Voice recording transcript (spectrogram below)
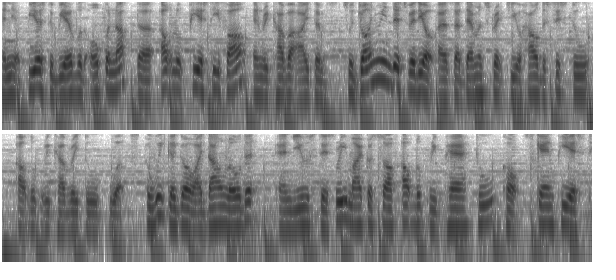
and it appears to be able to open up the Outlook PST file and recover items. So join me in this video as I demonstrate to you how the SysTool Outlook Recovery tool works. A week ago I downloaded and used this free Microsoft Outlook repair tool called Scan PST.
